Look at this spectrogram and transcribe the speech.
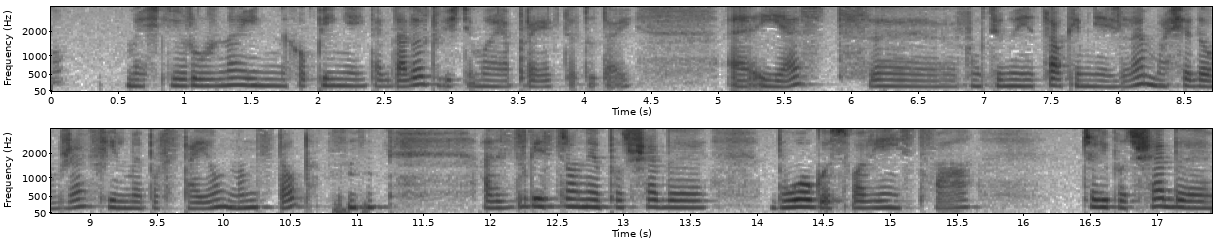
no, myśli różne, innych opinie i tak dalej. Oczywiście moja projekcja tutaj E, jest, e, funkcjonuje całkiem nieźle, ma się dobrze, filmy powstają non-stop, ale z drugiej strony potrzeby błogosławieństwa, czyli potrzeby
